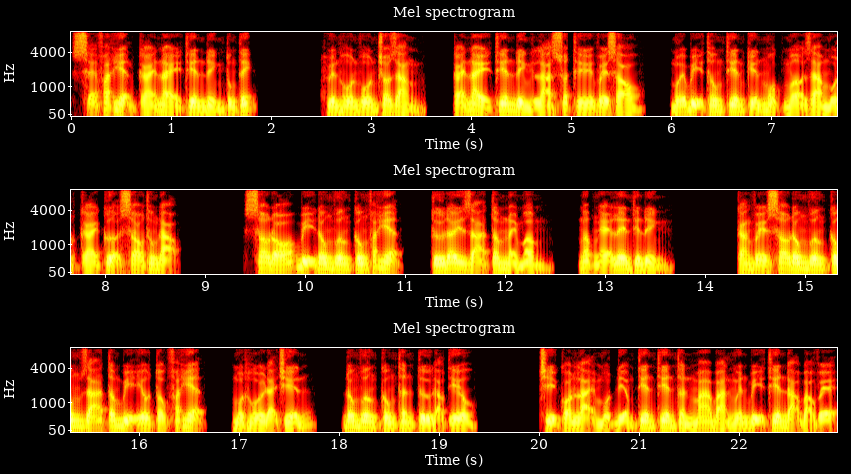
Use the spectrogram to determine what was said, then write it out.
sẽ phát hiện cái này thiên đình tung tích. Huyền hồn vốn cho rằng, cái này thiên đình là xuất thế về sau, mới bị thông thiên kiến mục mở ra một cái cửa sau thông đạo. Sau đó bị Đông Vương Công phát hiện, từ đây giã tâm nảy mầm, ngấp nghé lên thiên đình. Càng về sau Đông Vương Công giã tâm bị yêu tộc phát hiện, một hồi đại chiến, Đông Vương Công thân tử đạo tiêu. Chỉ còn lại một điểm tiên thiên thần ma bản nguyên bị thiên đạo bảo vệ.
